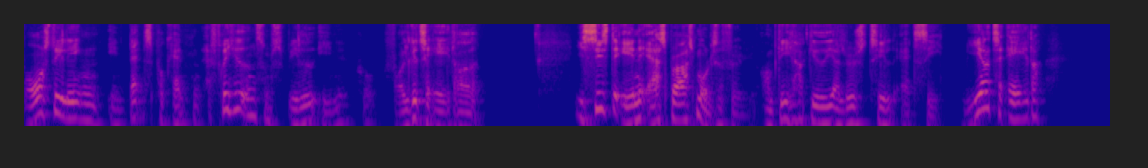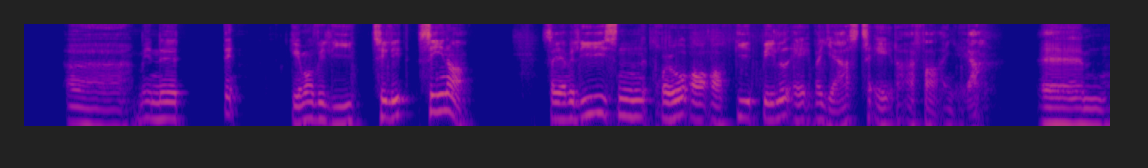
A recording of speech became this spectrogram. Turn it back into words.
forestillingen En dans på kanten af friheden, som spillede inde på Folketeatret. I sidste ende er spørgsmålet selvfølgelig, om det har givet jer lyst til at se mere teater, øh, men øh, den gemmer vi lige til lidt senere. Så jeg vil lige sådan prøve at, at give et billede af, hvad jeres teatererfaring er. Øh,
